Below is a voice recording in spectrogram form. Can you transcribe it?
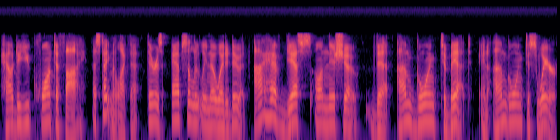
how do you quantify a statement like that? There is absolutely no way to do it. I have guests on this show that I'm going to bet and I'm going to swear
